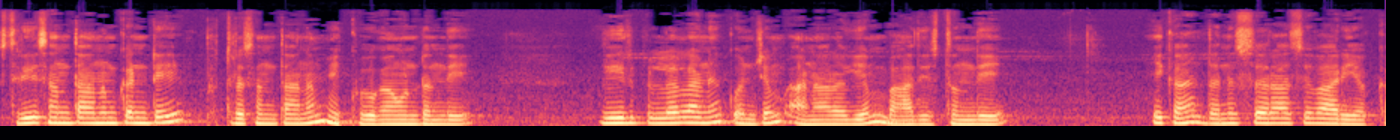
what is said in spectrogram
స్త్రీ సంతానం కంటే పుత్ర సంతానం ఎక్కువగా ఉంటుంది. వీరి పిల్లలను కొంచెం అనారోగ్యం బాధిస్తుంది. ఇక ధనుస్సు రాశి వారి యొక్క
